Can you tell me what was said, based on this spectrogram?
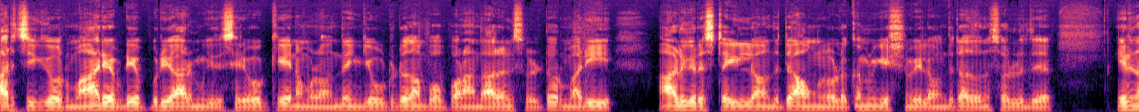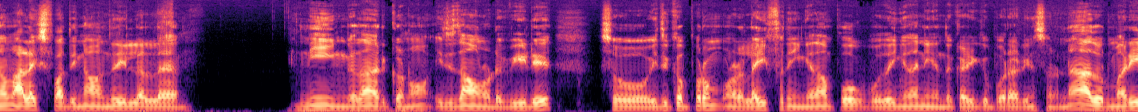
ஆர்ச்சிக்கு ஒரு மாதிரி அப்படியே புரிய ஆரம்பிக்குது. சரி ஓகே நம்மளை வந்து எங்கேயோ விட்டுட்டு தான் போக போகிறான் அந்த ஆளுன்னு சொல்லிட்டு ஒரு மாதிரி அழுகிற ஸ்டைலில் வந்துட்டு அவங்களோட கம்யூனிகேஷன் வேல வந்துட்டு அது வந்து சொல்லுது. இருந்தாலும் அலெக்ஸ் பார்த்தீங்கன்னா வந்து இல்லை இல்லை நீ இங்கே தான் இருக்கணும். இதுதான் உன்னோட வீடு. ஸோ இதுக்கப்புறம் உன்னோட லைஃப் வந்து இங்கே தான் போக போகுது. இங்கே தான் நீ வந்து கழிக்க போகிற அப்படின்னு சொன்னால் அது ஒரு மாதிரி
